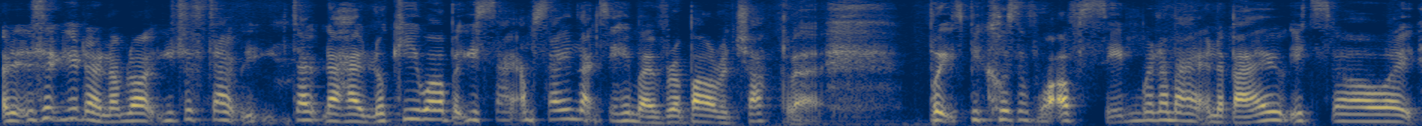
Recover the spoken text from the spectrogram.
And it's like you know, and I'm like, you just don't you don't know how lucky you are. But you say I'm saying that to him over a bar of chocolate, but it's because of what I've seen when I'm out and about. It's like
